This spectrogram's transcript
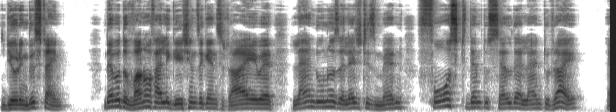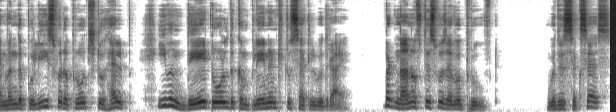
During this time, there were the one off allegations against Rai where landowners alleged his men forced them to sell their land to Rai, and when the police were approached to help, even they told the complainant to settle with Rai. But none of this was ever proved. With his success,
